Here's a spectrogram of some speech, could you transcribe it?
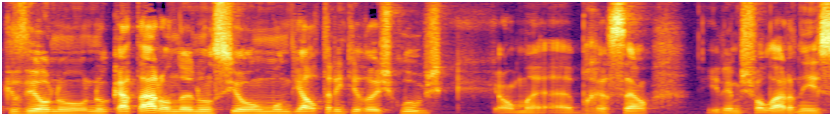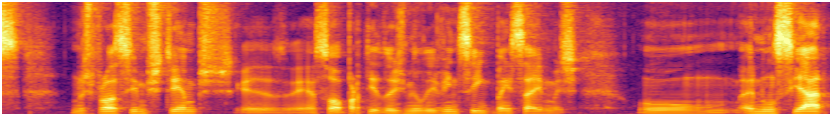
que deu no, no Qatar, onde anunciou um Mundial de 32 clubes, que é uma aberração, iremos falar nisso nos próximos tempos, é só a partir de 2025, bem sei, mas um, anunciar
